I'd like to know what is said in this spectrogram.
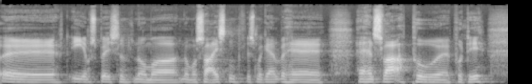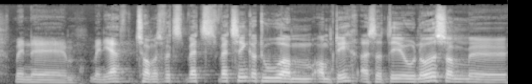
øh, EM Special nummer, nummer 16, hvis man gerne vil have, have hans svar på, øh, på det. Men, øh, men ja, Thomas, hvad, hvad, hvad tænker du om, om det? Altså, det er jo noget, som, øh,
